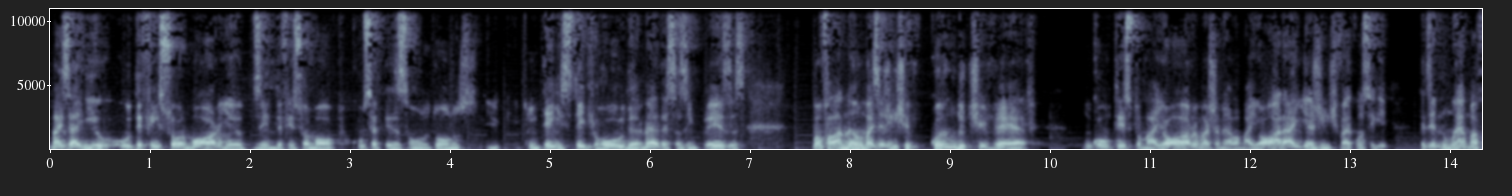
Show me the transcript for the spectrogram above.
Mas aí o, o defensor maior, e eu dizendo defensor maior, com certeza são os donos e quem tem stakeholder né, dessas empresas, vão falar, não, mas a gente, quando tiver um contexto maior, uma janela maior, aí a gente vai conseguir. Quer dizer, não é, uma,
